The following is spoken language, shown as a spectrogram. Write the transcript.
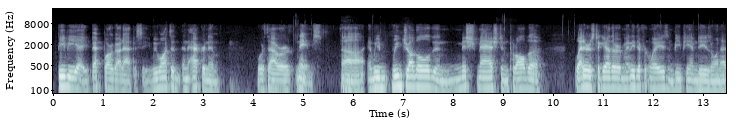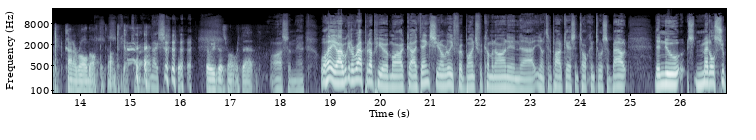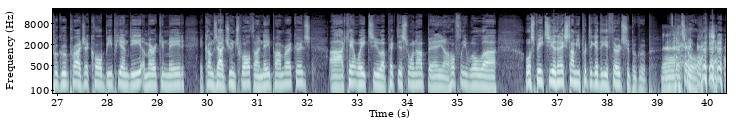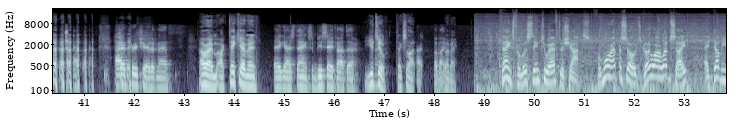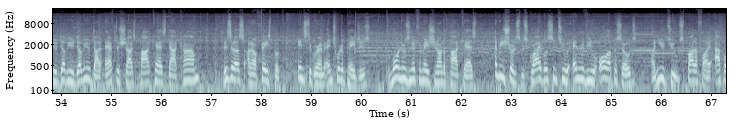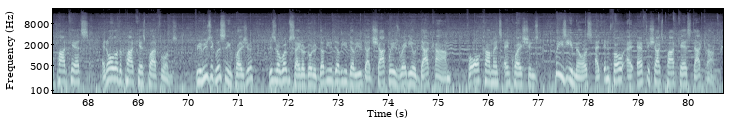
BBA, Beck, Bogert, Appice. We wanted an acronym with our names, uh, and we we juggled and mishmashed and put all the letters together many different ways, and BPMD is the one that kind of rolled off the tongue. nice. so we just went with that. Awesome, man. Well, hey, uh, we're gonna wrap it up here, Mark. Uh, thanks, you know, really for a bunch for coming on and uh, you know to the podcast and talking to us about the new metal supergroup project called BPMD, American Made. It comes out June twelfth on Napalm Records. Uh, I can't wait to uh, pick this one up, and you know, hopefully we'll uh, we'll speak to you the next time you put together your third supergroup. That's cool. I appreciate it, man. All right, Mark. Take care, man. Hey guys, thanks and be safe out there. You too. Thanks a lot. All right, bye bye. Bye bye. Thanks for listening to Aftershocks. For more episodes, go to our website at www.aftershockspodcast.com. Visit us on our Facebook, Instagram, and Twitter pages for more news and information on the podcast. And be sure to subscribe, listen to, and review all episodes on YouTube, Spotify, Apple Podcasts, and all other podcast platforms. For your music listening pleasure, visit our website or go to www.shockwavesradio.com. For all comments and questions, please email us at info at aftershockspodcast.com.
